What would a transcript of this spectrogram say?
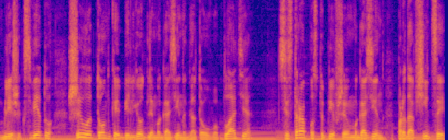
ближе к свету, шила тонкое белье для магазина готового платья, Сестра, поступившая в магазин продавщицы,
